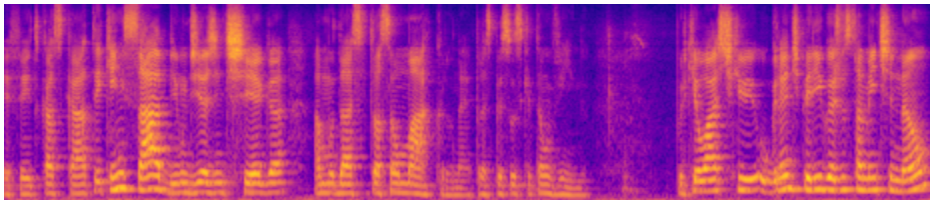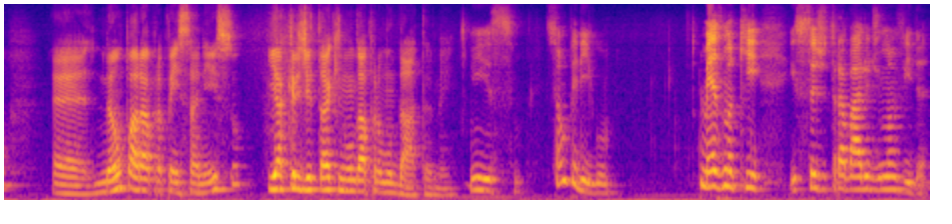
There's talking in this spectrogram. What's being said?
efeito cascata e quem sabe um dia a gente chega a mudar a situação macro, né, para as pessoas que estão vindo. Porque eu acho que o grande perigo é justamente não é, não parar para pensar nisso e acreditar que não dá para mudar também. Isso. Isso é um perigo. Mesmo que isso seja o trabalho de uma vida.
